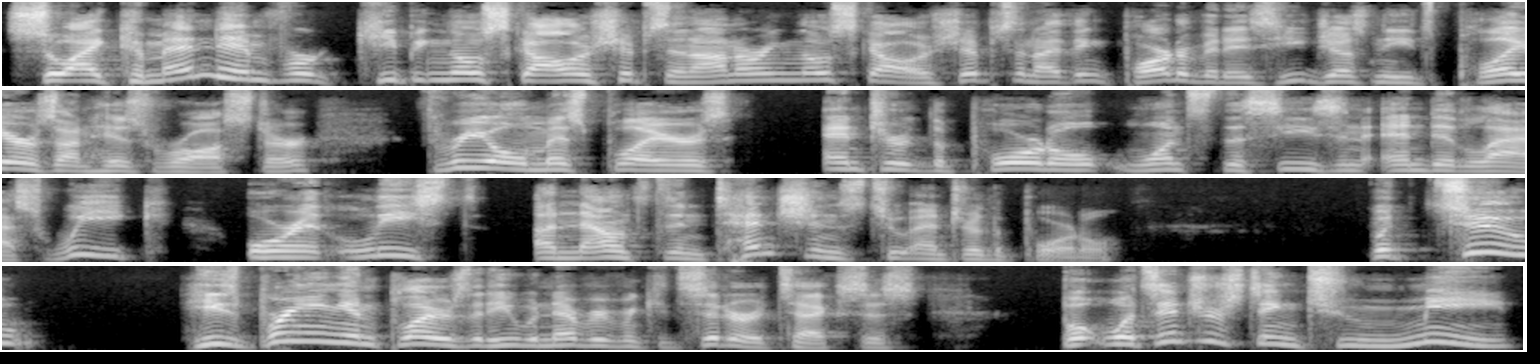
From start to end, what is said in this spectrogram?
So I commend him for keeping those scholarships and honoring those scholarships. And I think part of it is he just needs players on his roster. Three Ole Miss players entered the portal once the season ended last week, or at least announced intentions to enter the portal. But two, he's bringing in players that he would never even consider at Texas. But what's interesting to me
